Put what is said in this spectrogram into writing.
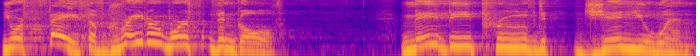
your faith of greater worth than gold may be proved genuine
